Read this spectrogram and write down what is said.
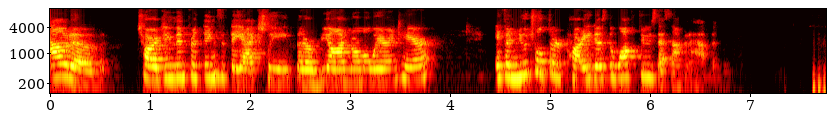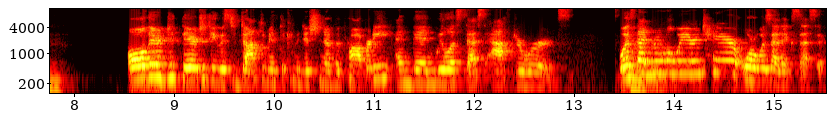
out of charging them for things that they actually that are beyond normal wear and tear. If a neutral third party does the walkthroughs, that's not going to happen. Mhm. All they're there to do is to document the condition of the property, and then we'll assess afterwards. Was that normal wear and tear, or was that excessive?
